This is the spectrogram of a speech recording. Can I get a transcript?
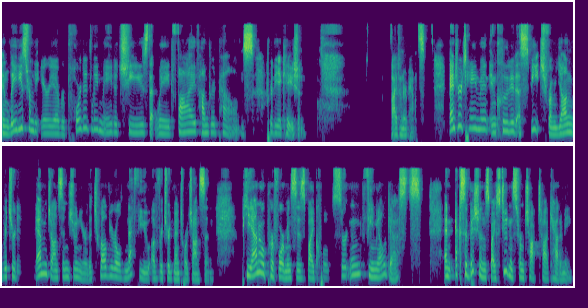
and ladies from the area reportedly made a cheese that weighed 500 pounds for the occasion. 500 pounds. Entertainment included a speech from young Richard M. Johnson Jr., the 12 year old nephew of Richard Mentor Johnson, piano performances by, quote, certain female guests, and exhibitions by students from Choctaw Academy.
